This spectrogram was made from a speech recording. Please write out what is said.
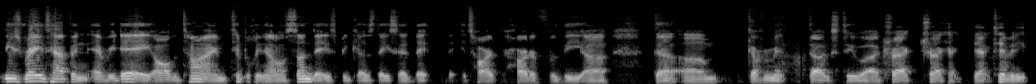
these raids happen every day, all the time. Typically not on Sundays because they said that it's hard harder for the uh, the um, government thugs to uh, track track the activity,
